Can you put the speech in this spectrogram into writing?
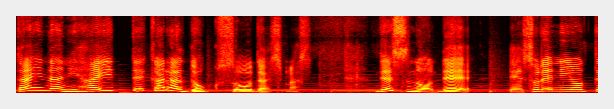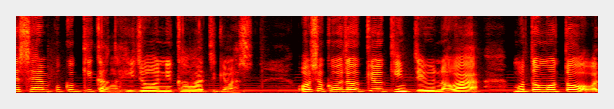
体内に入ってから毒素を出します。ですので、えー、それによって潜伏期間が非常に変わってきます。黄色ブドウ球菌っていうのはもともと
